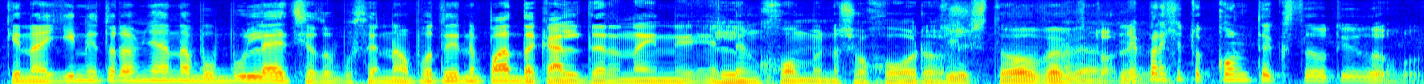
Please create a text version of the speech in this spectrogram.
και να γίνει τώρα μια αναμπομπούλα έτσι από το πουθενά. Οπότε είναι πάντα καλύτερα να είναι ελεγχόμενος ο χώρος. Κλειστό, βέβαια. Αυτό. Να βέβαια. υπάρχει το context ότι εδώ.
